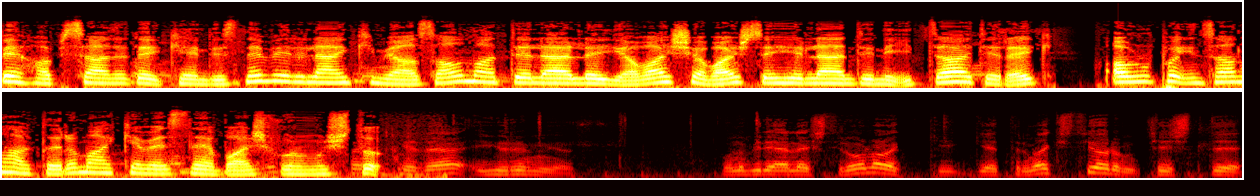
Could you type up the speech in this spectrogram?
ve hapishanede kendisine verilen kimyasal maddelerle yavaş yavaş zehirlendiğini iddia ederek Avrupa İnsan Hakları Mahkemesi'ne başvurmuştu. Bunu bir eleştiri olarak getirmek istiyorum. Çeşitli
